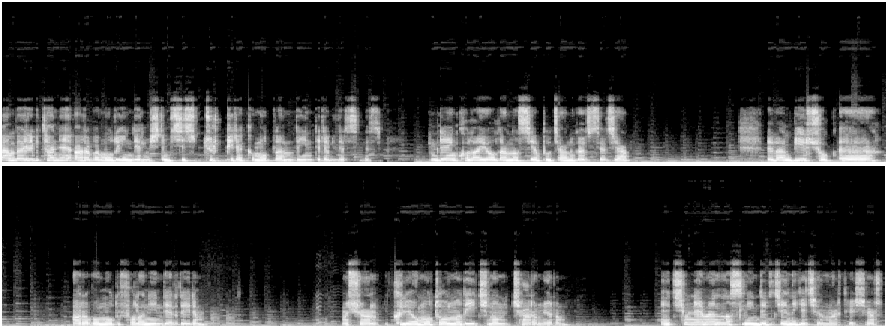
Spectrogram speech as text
Ben böyle bir tane araba modu indirmiştim. Siz Türk plaka modlarını da indirebilirsiniz. Şimdi en kolay yoldan nasıl yapılacağını göstereceğim. Ve ben birçok eee, araba modu falan indirdiydim. Ama şu an Clio mod olmadığı için onu çağıramıyorum. Evet şimdi hemen nasıl indireceğine geçelim arkadaşlar.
